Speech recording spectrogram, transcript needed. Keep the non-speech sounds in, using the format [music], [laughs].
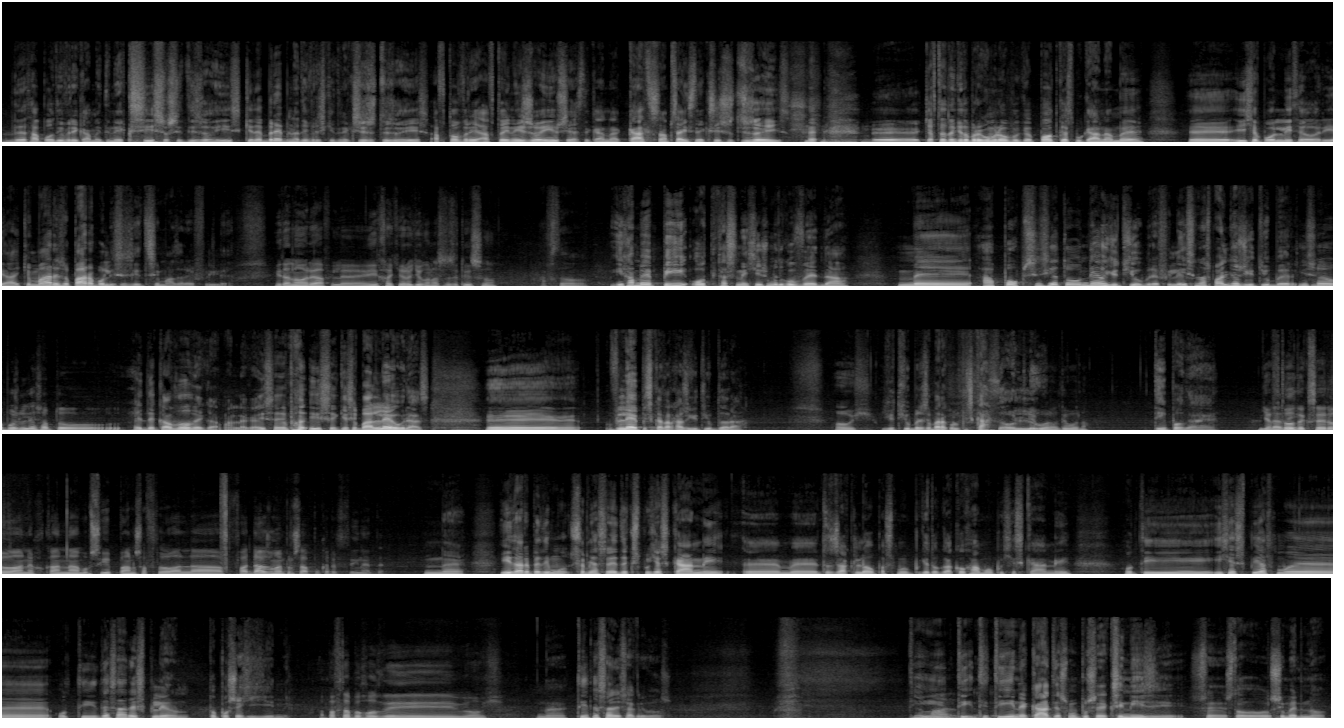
δεν θα πω ότι βρήκαμε την εξίσωση της ζωής και δεν πρέπει να τη βρει και την εξίσωση της ζωής. Αυτό, βρει- αυτό είναι η ζωή ουσιαστικά, να κάθεσαι να ψάχνεις την εξίσωση της ζωής. [laughs] ε, και αυτό ήταν και το προηγούμενο podcast που κάναμε. Ε, είχε πολλή θεωρία και μ' άρεσε πάρα πολύ η συζήτησή μας, ρε φίλε. Ήταν ωραία, φίλε. Είχα καιρό και εγώ να σας ζητήσω. Αυτό. Είχαμε πει ότι θα συνεχίσουμε την κουβέντα με απόψεις για το νέο YouTube, ρε φίλε. Είσαι ένας παλιός YouTuber. Είσαι, Mm. όπως λες, από το 11-12, μαλάκα. Είσαι, [laughs] είσαι και εσύ παλαιούρας. Ε, Βλέπεις καταρχάς YouTube τώρα; Όχι. YouTubers δεν παρακολουθείς καθόλου; Τίποτα, τίποτα. Τίποτα, ε. Γι' αυτό Δηλαδή- δεν ξέρω αν έχω κανένα άποψη πάνω σε αυτό, αλλά φαντάζομαι προς τα πού κατευθύνεται. Ναι. Είδα ρε παιδί μου σε μια συνέντευξη που είχες κάνει ε, με τον Ζακλόπ ας πούμε, και τον κακό χαμό που είχες κάνει ότι είχες πει ας πούμε ότι δεν σ' αρέσει πλέον το πώς έχει γίνει. Από αυτά που έχω δει, όχι. Ναι. Τι δεν σ' αρέσει ακριβώς; Τι, Δεν μ' αρ- τι, τι, τι είναι κάτι ας πούμε, που σε ξυνίζει σε- στο σημερινό;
